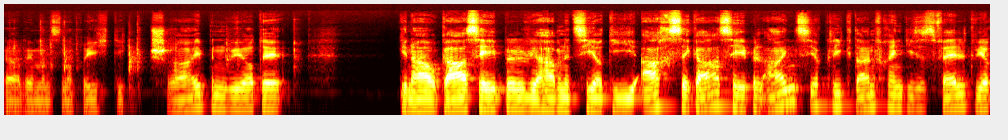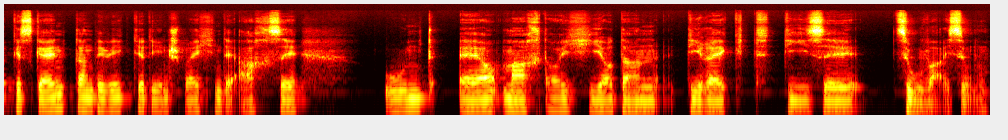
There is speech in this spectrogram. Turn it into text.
ja, wenn man es noch richtig schreiben würde, Genau, Gashebel. Wir haben jetzt hier die Achse Gashebel 1. Ihr klickt einfach in dieses Feld, wird gescannt, dann bewegt ihr die entsprechende Achse und er macht euch hier dann direkt diese Zuweisung.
